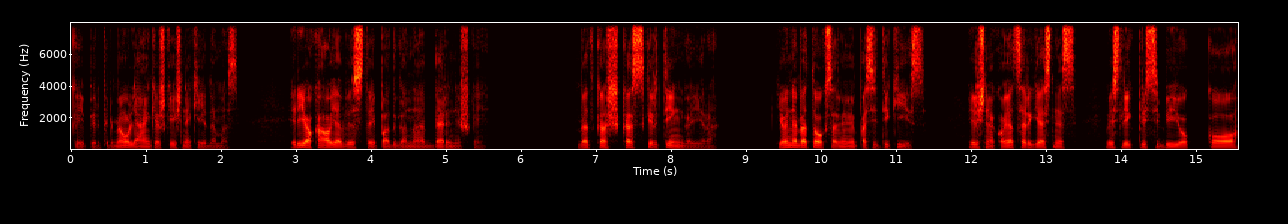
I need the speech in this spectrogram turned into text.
kaip ir pirmiau lenkiškai išnekėdamas. Ir jokauja vis taip pat gana berniškai bet kažkas skirtinga yra. Jau nebe toks savimi pasitikys. Ir šnekoje atsargesnis, vis lyg prisibijo, ko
